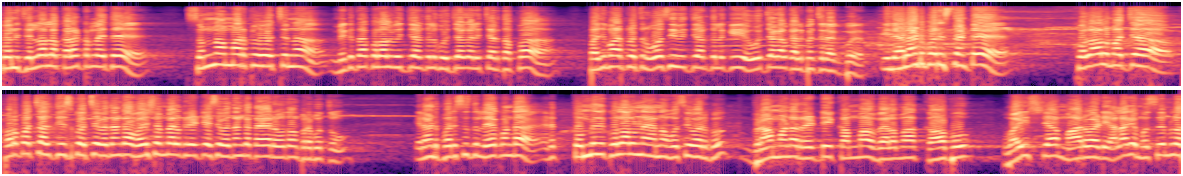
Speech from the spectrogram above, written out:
కొన్ని జిల్లాల్లో కలెక్టర్లు అయితే సున్నా మార్కులు వచ్చిన మిగతా కులాల విద్యార్థులకు ఉద్యోగాలు ఇచ్చారు తప్ప పది మార్కులు వచ్చిన ఓసీ విద్యార్థులకి ఉద్యోగాలు కల్పించలేకపోయారు. ఇది ఎలాంటి పరిస్థితి అంటే కులాల మధ్య పొరపచ్చాలు తీసుకొచ్చే విధంగా వైషమ్యాలు క్రియేట్ చేసే విధంగా తయారవుతాం ప్రభుత్వం. ఇలాంటి పరిస్థితులు లేకుండా అంటే తొమ్మిది కులాలు ఉన్నాయన్న ఓసీ వరకు బ్రాహ్మణ రెడ్డి కమ్మ వెలమ కాపు వైశ్య మార్వాడి అలాగే ముస్లింలో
